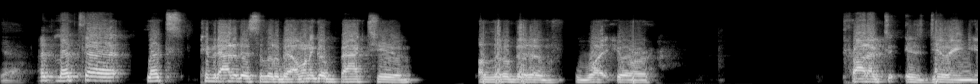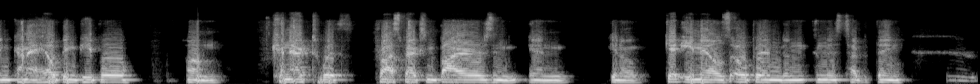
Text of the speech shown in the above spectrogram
Yeah. Let's uh, let's pivot out of this a little bit. I want to go back to a little bit of what your product is doing in kind of helping people um, connect with prospects and buyers and and you know get emails opened and, and this type of thing. Mm.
